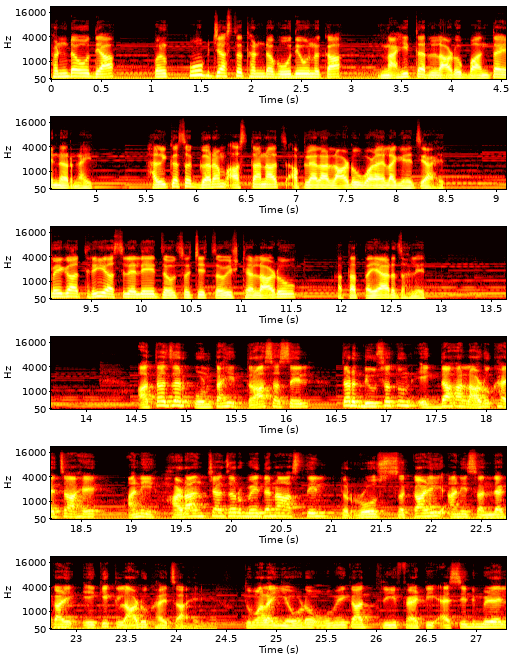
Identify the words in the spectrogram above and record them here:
थंड होऊ द्या पण खूप जास्त थंड होऊ देऊ नका नाही तर लाडू बांधता येणार नाहीत. हलकंसं गरम असतानाच आपल्याला लाडू वळायला घ्यायचे आहेत. मेगा थ्री असलेले जवसाचे चविष्ट लाडू आता तयार झालेत. आता जर कोणताही त्रास असेल तर दिवसातून एकदा हा लाडू खायचा आहे आणि हाडांच्या जर वेदना असतील तर रोज सकाळी आणि संध्याकाळी एक एक लाडू खायचा आहे. तुम्हाला एवढं ओमेगा थ्री फॅटी ऍसिड मिळेल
